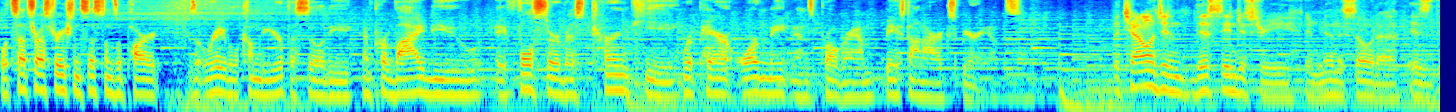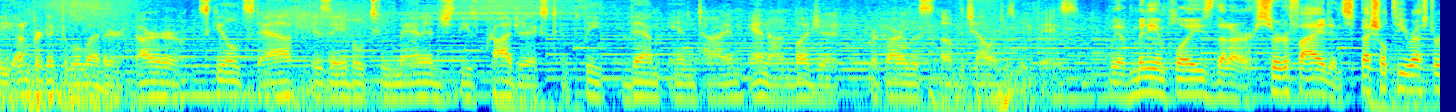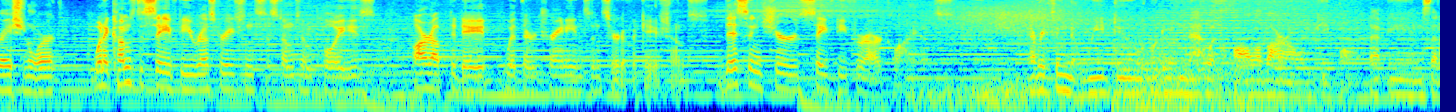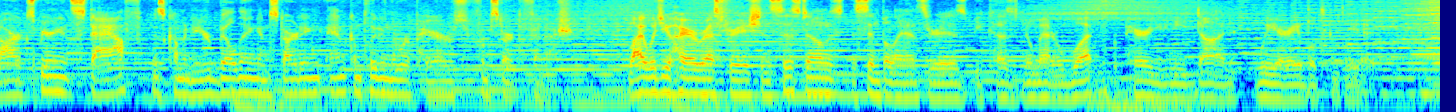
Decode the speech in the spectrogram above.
What sets Restoration Systems apart is that we're able to come to your facility and provide you a full service turnkey repair or maintenance program based on our experience. The challenge in this industry in Minnesota is the unpredictable weather. Our skilled staff is able to manage these projects to complete them in time and on budget, regardless of the challenges we face. We have many employees that are certified in specialty restoration work when it comes to safety, Restoration Systems employees are up to date with their trainings and certifications. This ensures safety for our clients. Everything that we do, we're doing that with all of our own people. That means that our experienced staff is coming to your building and starting and completing the repairs from start to finish. Why would you hire Restoration Systems? The simple answer is because no matter what repair you need done, we are able to complete it.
